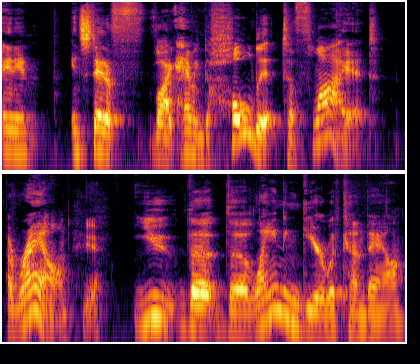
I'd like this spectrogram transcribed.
And in, instead of like having to hold it to fly it around, yeah. you the the landing gear would come down,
